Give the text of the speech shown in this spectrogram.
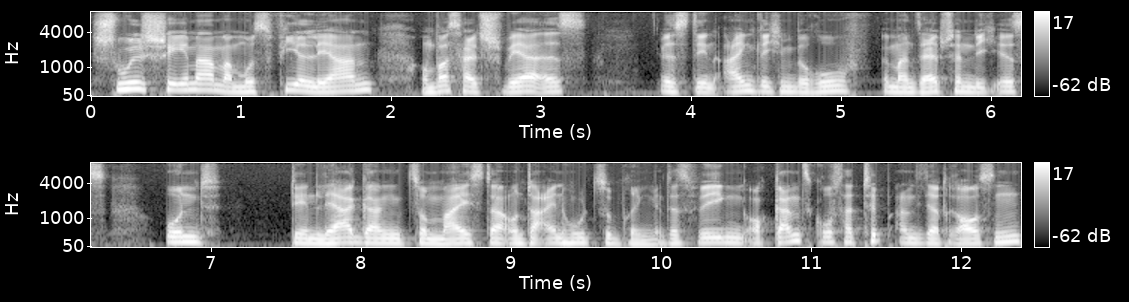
Schulschema, man muss viel lernen. Und was halt schwer ist, ist den eigentlichen Beruf, wenn man selbstständig ist und den Lehrgang zum Meister unter einen Hut zu bringen. Deswegen auch ganz großer Tipp an die da draußen.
